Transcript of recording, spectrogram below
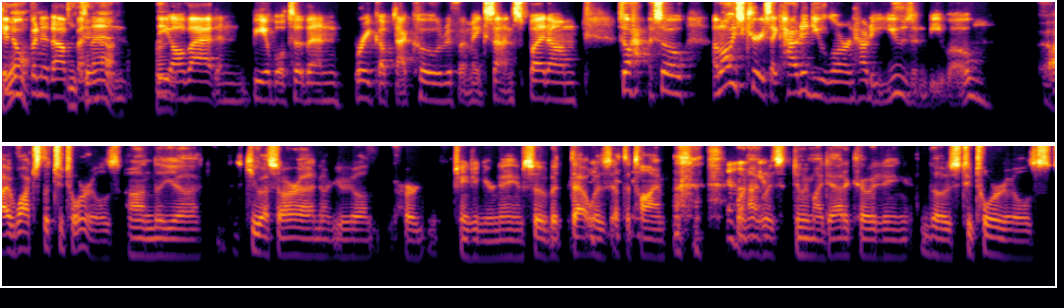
can yeah, open it up and can. then see all that and be able to then break up that code if it makes sense. But um, so so I'm always curious, like, how did you learn how to use NVivo? I watched the tutorials on the uh, QSR. I know you are changing your name, so but that was at the time when I was doing my data coding. Those tutorials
